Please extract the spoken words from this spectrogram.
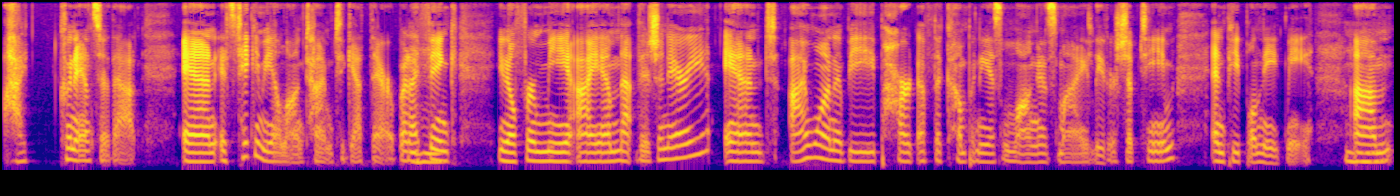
I couldn't answer that, and it's taken me a long time to get there. But I think. You know, for me, I am that visionary and I want to be part of the company as long as my leadership team and people need me. Um,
